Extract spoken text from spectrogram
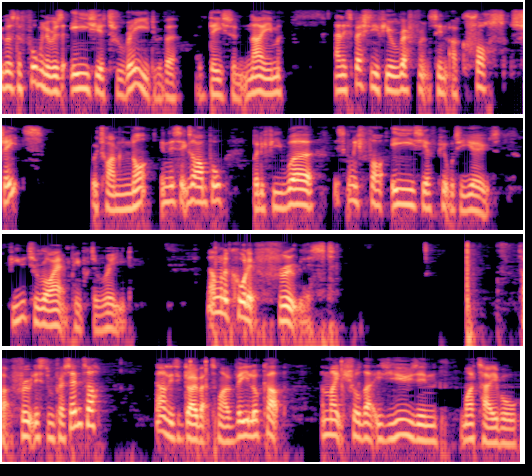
because the formula is easier to read with a, a decent name and especially if you're referencing across sheets which I'm not in this example but if you were it's going to be far easier for people to use for you to write and people to read. Now I'm going to call it fruit list. Type fruit list and press enter. Now I need to go back to my VLOOKUP and make sure that is using my table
